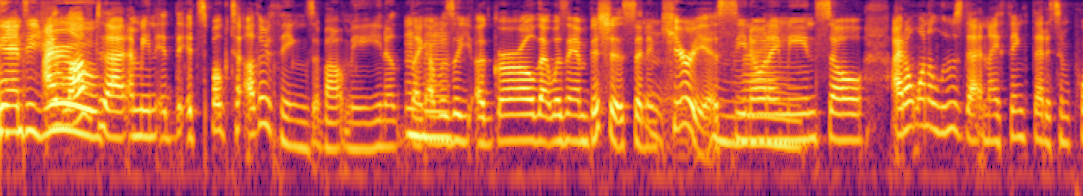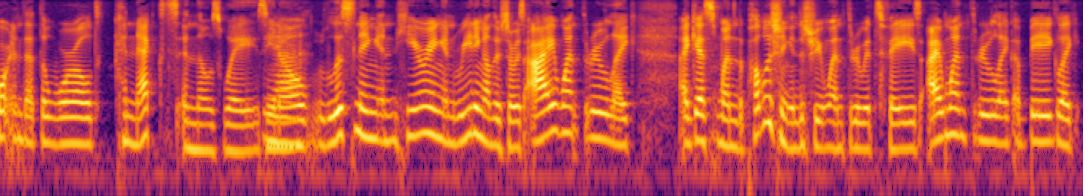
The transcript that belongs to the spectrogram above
it nancy Drew. i loved that i mean it, it spoke to other things about me. You know, mm-hmm. like I was mm-hmm. a, a, girl that was ambitious and, and curious. Right. You know what I mean? So I don't want to lose that. And I think that it's important that the world connects in those ways, you yeah. know, listening and hearing and reading other stories. I went through like, I guess when the publishing industry went through its phase, I went through like a big like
